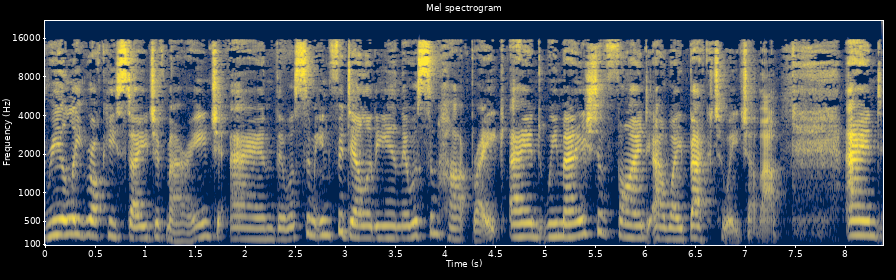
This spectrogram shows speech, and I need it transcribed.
really rocky stage of marriage, and there was some infidelity and there was some heartbreak, and we managed to find our way back to each other. And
